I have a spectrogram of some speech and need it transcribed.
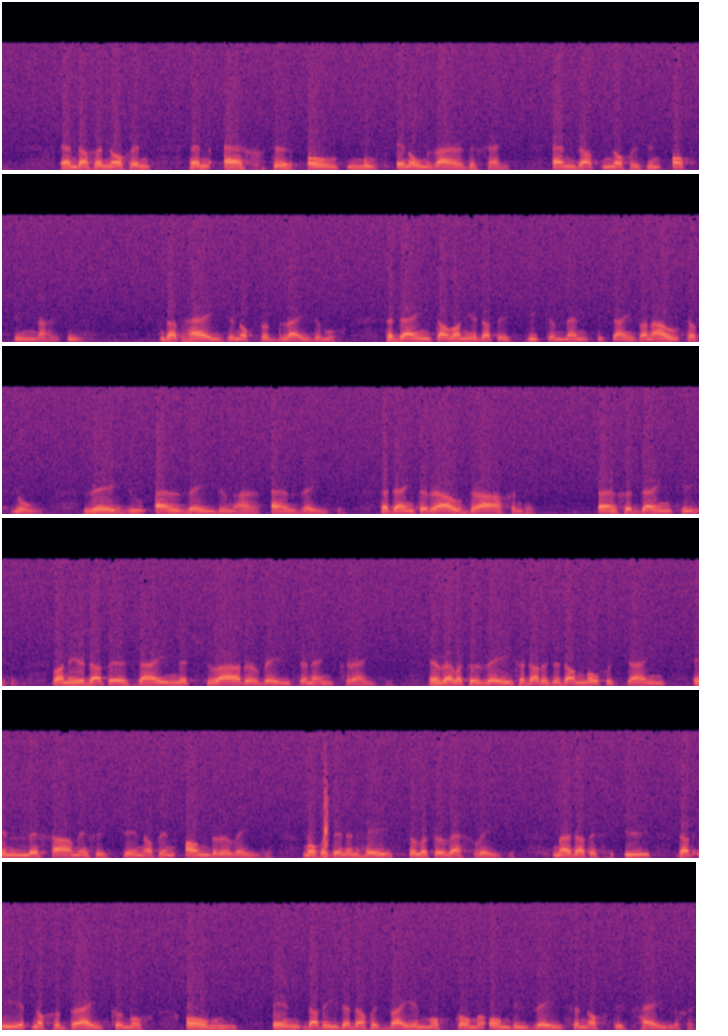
En dat er nog een, een echte ootmoed in onwaardigheid. En dat nog eens een opzien naar u. Dat hij ze nog verblijden mocht. Gedenk dan wanneer dat er zieke mensen zijn van oud of jong. Weduw en weduwnaar en wezen. Gedenk de rouwdragende. En gedenk hier. Wanneer dat er zijn met zware wezen en krijgen. In welke wegen dat ze dan mogen zijn. In lichaam, in gezin of in andere wegen. Mogen het in een heestelijke weg wezen. Maar dat is u, dat u het nog gebruiken mocht. Om, in, dat u er nog eens bij in mocht komen. Om die wegen nog te heiligen.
